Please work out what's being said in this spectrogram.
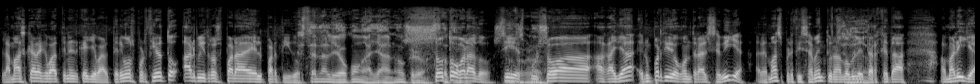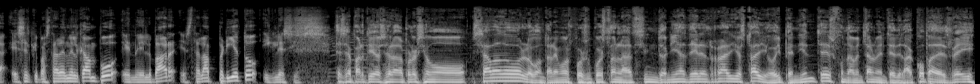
la máscara que va a tener que llevar. Tenemos, por cierto, árbitros para el partido. Este la lió con Gallá, ¿no? Pero Soto, Grado, sí, expulsó A, a, Gallá en un partido contra el Sevilla. Además, precisamente, una doble tarjeta amarilla. Es el que va a estar en el campo. En el bar estará Prieto Iglesias. Ese partido será el próximo sábado. Lo contaremos, por supuesto, en la sintonía del Radio Estadio. Hoy pendientes, fundamentalmente, de la Copa del Rey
